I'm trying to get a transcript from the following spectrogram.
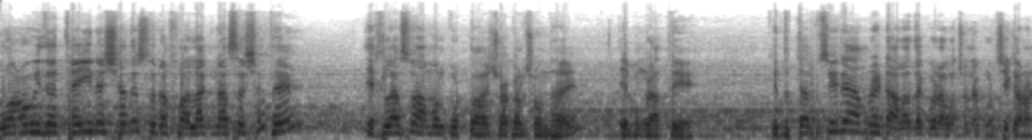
মুআউযা তাইনের সাথে সুরা ফালাক নাসের সাথে এখলাসও আমল করতে হয় সকাল, সন্ধ্যায় এবং রাতে। কিন্তু তাফসিরে আমরা এটা আলাদা করে আলোচনা করছি, কারণ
